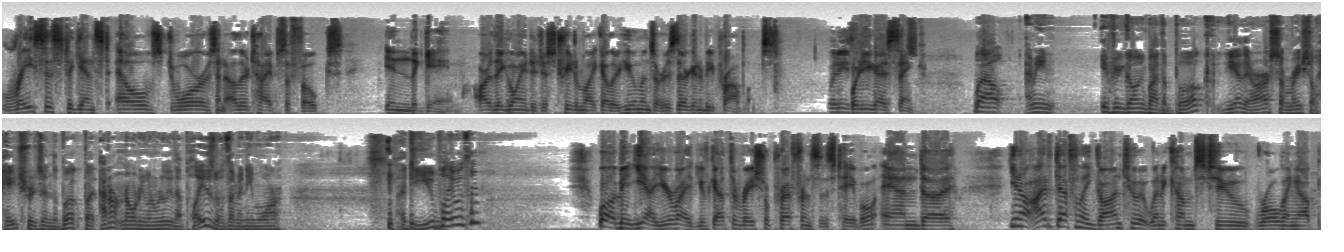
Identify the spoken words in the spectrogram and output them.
racist against elves, dwarves, and other types of folks in the game? Are they going to just treat them like other humans, or is there going to be problems? What do you, what do you guys think? Well, I mean, if you're going by the book, yeah, there are some racial hatreds in the book, but I don't know anyone really that plays with them anymore. uh, do you play with them? Well, I mean, yeah, you're right. You've got the racial preferences table, and uh, you know, I've definitely gone to it when it comes to rolling up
